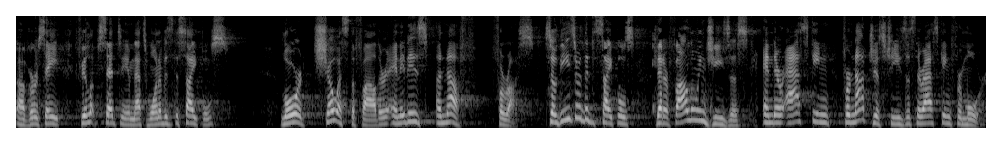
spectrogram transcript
uh, verse 8 Philip said to him, that's one of his disciples, Lord, show us the Father, and it is enough for us. So these are the disciples that are following Jesus, and they're asking for not just Jesus, they're asking for more.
